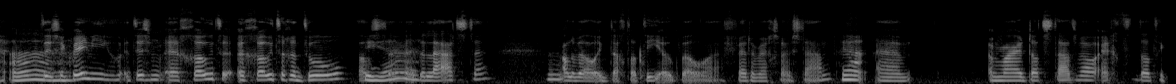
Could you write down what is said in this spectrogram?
ah. Dus ik weet niet, het is een, grote, een grotere doel als Ja. eh, de laatste. Alhoewel, ik dacht dat die ook wel eh, verder weg zou staan. Ja, Ehm, maar dat staat wel echt dat ik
